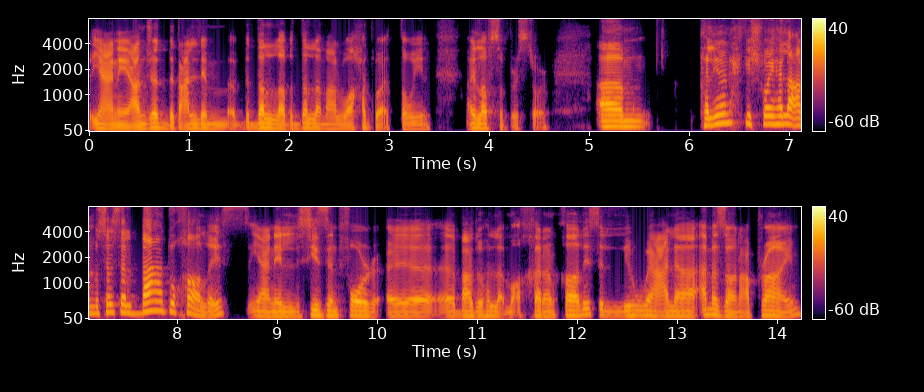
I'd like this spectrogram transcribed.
يعني عن جد بتعلم بتضلها بتضلها مع الواحد وقت طويل. I love Superstore خلينا نحكي شوي هلأ عن مسلسل بعده خالص يعني ال season 4 آه بعده هلأ مؤخرا خالص اللي هو على امازون على Prime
